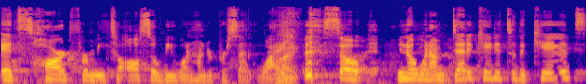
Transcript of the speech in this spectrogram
it's hard for me to also be 100% wife. Right. so, you know, when I'm dedicated to the kids,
